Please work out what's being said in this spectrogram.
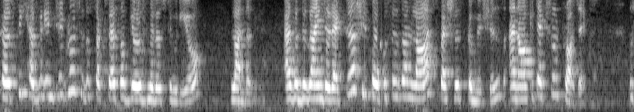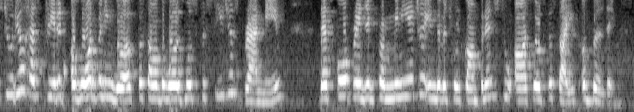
Kirsty has been integral to the success of Giles Miller Studio, London. As a design director, she focuses on large specialist commissions and architectural projects. The studio has created award-winning work for some of the world's most prestigious brand names, their scope ranging from miniature individual components to artworks the size of buildings.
